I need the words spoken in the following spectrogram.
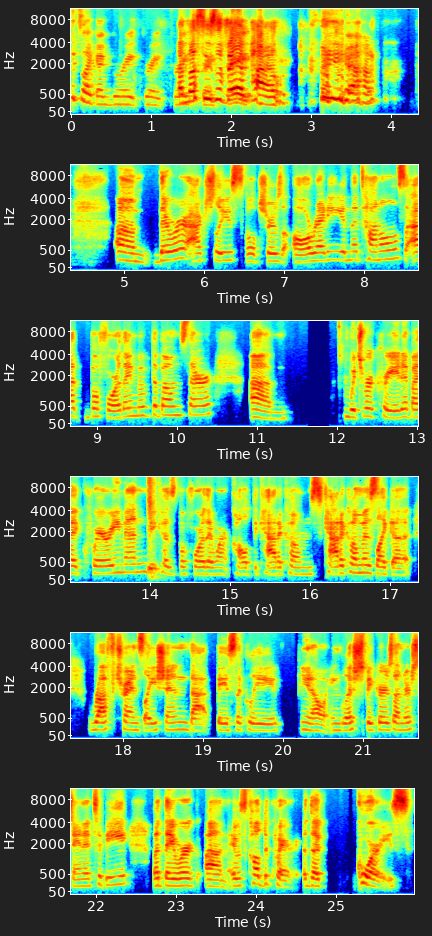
it's like a great, great, great. Unless he's a great, great. vampire. yeah. Um, there were actually sculptures already in the tunnels at before they moved the bones there. Um, which were created by quarrymen because before they weren't called the catacombs. Catacomb is like a rough translation that basically, you know, English speakers understand it to be, but they were um it was called the quarry the quarries.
